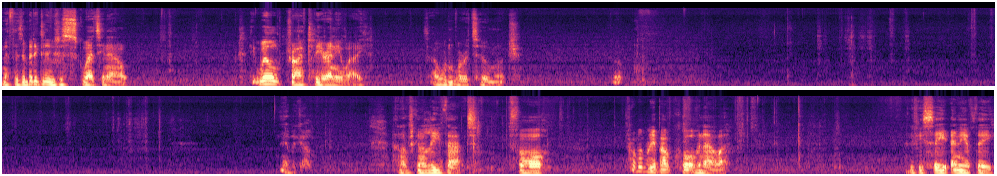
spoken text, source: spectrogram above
And if there's a bit of glue just squirting out, it will dry clear anyway, so I wouldn't worry too much. There we go. And I'm just going to leave that for probably about a quarter of an hour. And if you see any of the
